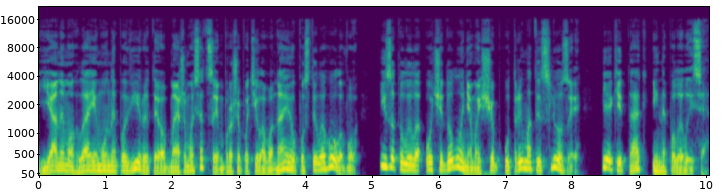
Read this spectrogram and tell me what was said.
Я не могла йому не повірити, обмежимося цим, прошепотіла вона і опустила голову і затулила очі долонями, щоб утримати сльози, які так і не полилися.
